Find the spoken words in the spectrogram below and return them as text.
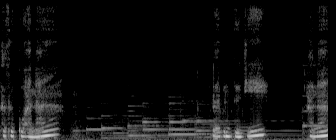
사슬코 하나, 짧은뜨기 하나,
